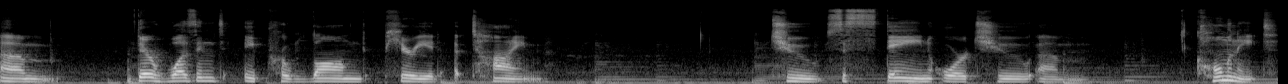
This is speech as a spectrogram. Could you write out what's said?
Um, there wasn't a prolonged period of time to sustain or to um, culminate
